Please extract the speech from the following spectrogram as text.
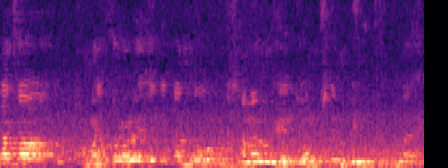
ಕಥಾ ಸಮರ್ಥರೊಳಗೆ ತಂದು ನನಗೆ ಜೋಮ್ಸಿನ್ ಬಿಂತಿದ್ದು ನಾಯಿ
